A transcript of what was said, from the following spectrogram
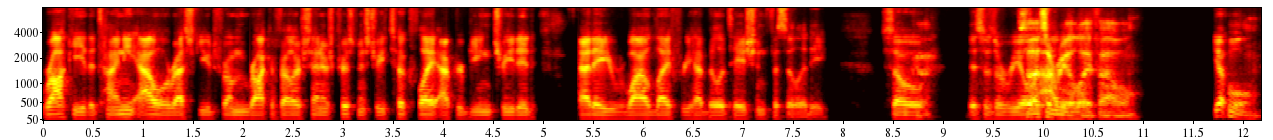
Rocky, the tiny owl rescued from Rockefeller Center's Christmas tree, took flight after being treated at a wildlife rehabilitation facility. So Okay. this was a real. so that's a real life owl. Yep. Cool.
